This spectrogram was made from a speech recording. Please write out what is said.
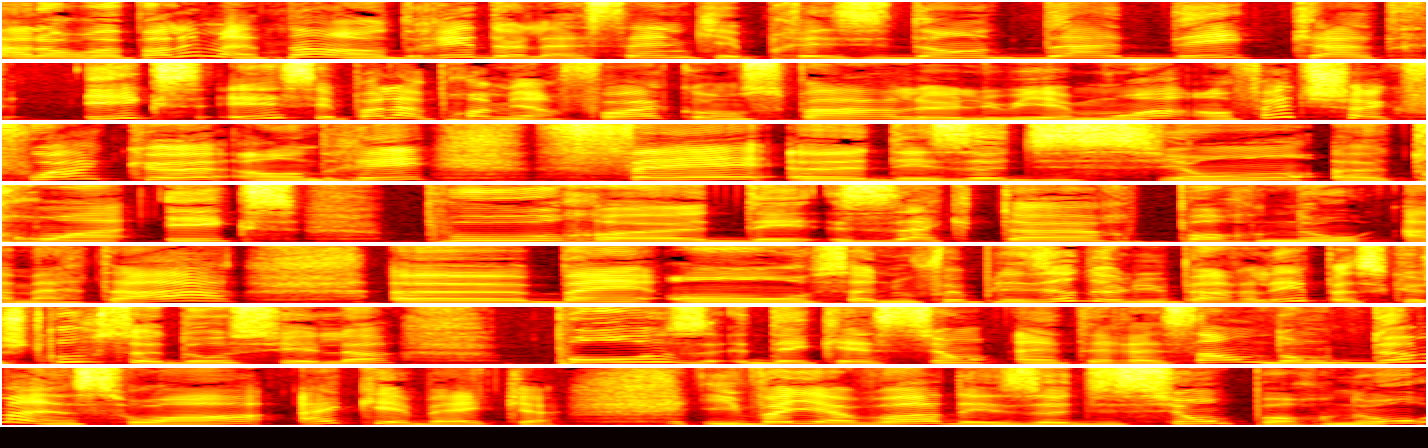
Alors, on va parler maintenant à André de la Seine, qui est président d'AD4X. Et c'est pas la première fois qu'on se parle, lui et moi. En fait, chaque fois que André fait euh, des auditions 3X euh, pour euh, des acteurs porno amateurs, ben, on, ça nous fait plaisir de lui parler parce que je trouve ce dossier-là pose des questions intéressantes. Donc, demain soir, à Québec, il va y avoir des auditions porno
